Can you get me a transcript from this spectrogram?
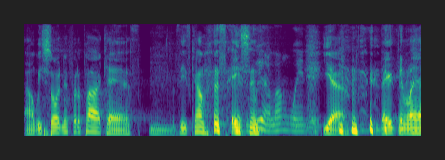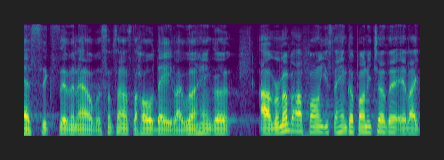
Uh, we shorten it for the podcast, but these conversations, we are long winded. yeah, they can last six, seven hours, sometimes the whole day. Like we'll hang up. Uh, remember our phone used to hang up on each other at like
